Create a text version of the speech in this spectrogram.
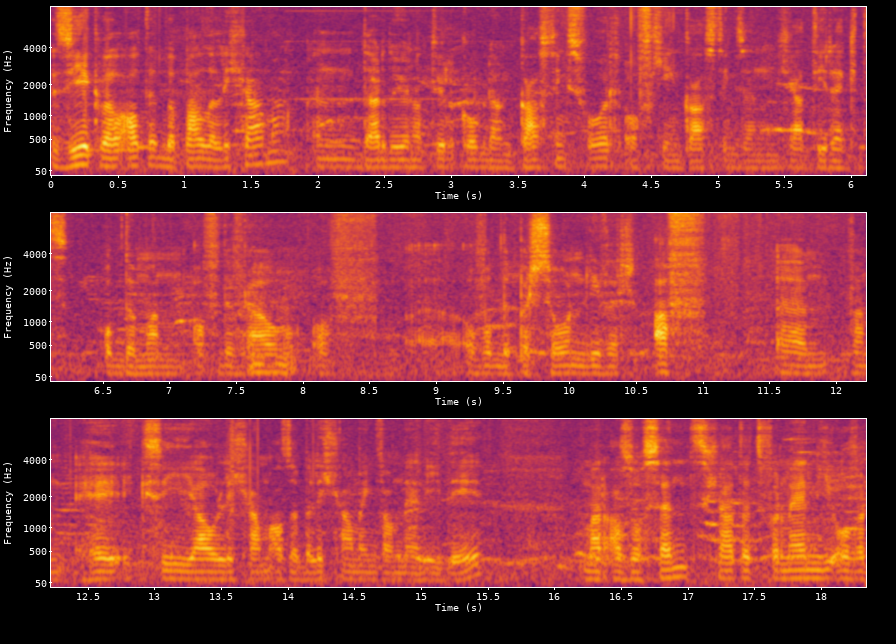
zie ik wel altijd bepaalde lichamen. En daar doe je natuurlijk ook dan castings voor, of geen castings en gaat direct op de man of de vrouw mm -hmm. of, uh, of op de persoon liever af. Um, van hey, ik zie jouw lichaam als een belichaming van mijn idee. Maar als docent gaat het voor mij niet over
